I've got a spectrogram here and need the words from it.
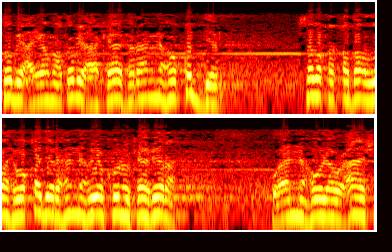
طبع يوم طبع كافرا أنه قدر. سبق قضاء الله وقدره أنه يكون كافرا. وأنه لو عاش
